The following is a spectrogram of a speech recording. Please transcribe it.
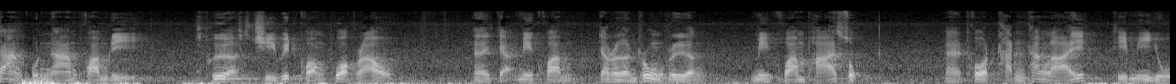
สร้างคุณงามความดี เพื่อชีวิตของพวกเราจะมีความเจริญรุ่งเรือง มีความผาสุกโทษทันทั้งหลายที่มีอยู่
